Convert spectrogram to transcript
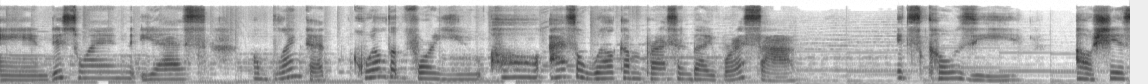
and this one, yes, a blanket quilted for you. Oh, as a welcome present by Ressa. It's cozy. Oh, she's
